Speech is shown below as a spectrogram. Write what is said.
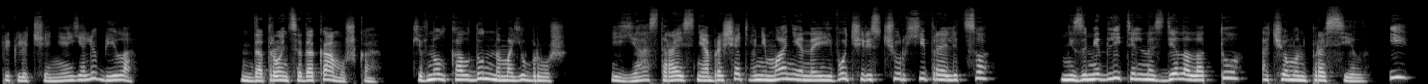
Приключения я любила. «Дотронься до камушка», — кивнул колдун на мою брошь. И я, стараясь не обращать внимания на его чересчур хитрое лицо, незамедлительно сделала то, о чем он просил, и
